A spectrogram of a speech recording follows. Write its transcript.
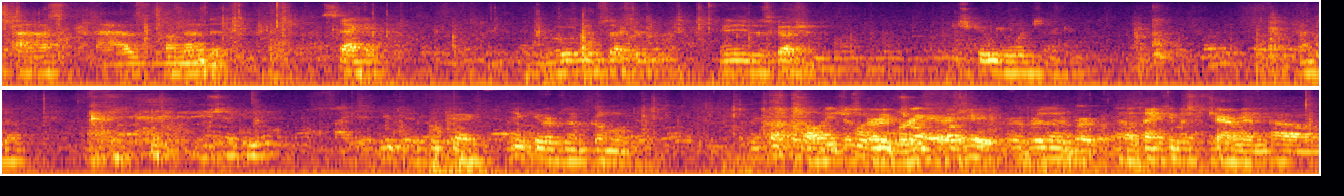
to pass as amended. Second. Moved and seconded. Any discussion? Just give me one second. Time's up. You did, okay. Thank you. Representative Como did. I'll be just very brief. Okay, Representative Burt. Uh, Thank you, Mr. Chairman. Uh,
